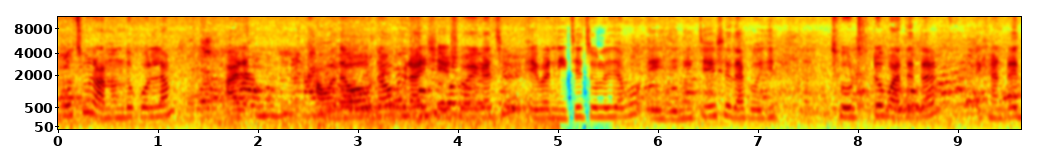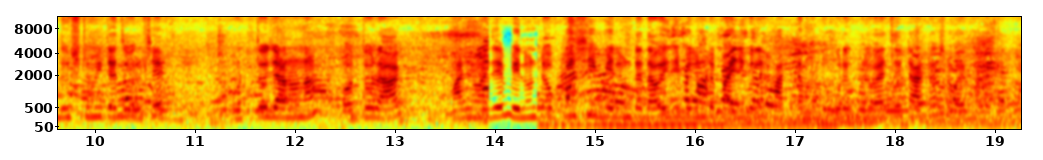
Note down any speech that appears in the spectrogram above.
প্রচুর আনন্দ করলাম। আর খাওয়া দাওয়াটাও প্রায় শেষ হয়ে গেছে। এবার নিচে চলে যাব। এই যে নিচে এসে দেখো, এই যে ছোট্ট বাচ্চাটার এখানটায় দুষ্টুমিটা চলছে। ওর তো জানো না, কত রাগ। মাঝে মাঝে বেলুনটাও পিসি, বেলুনটা দাও, এই যে বেলুনটা পাইনি বলে হাতটা মুটো করে ঘুরে বেড়াচ্ছে। টাটা, সবাই ভালো থাকো।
